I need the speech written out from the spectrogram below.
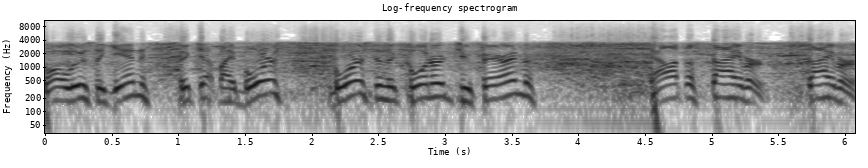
Ball loose again. Picked up by Boris. Boris in the corner to Farron. Now out to Stiver. Stiver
